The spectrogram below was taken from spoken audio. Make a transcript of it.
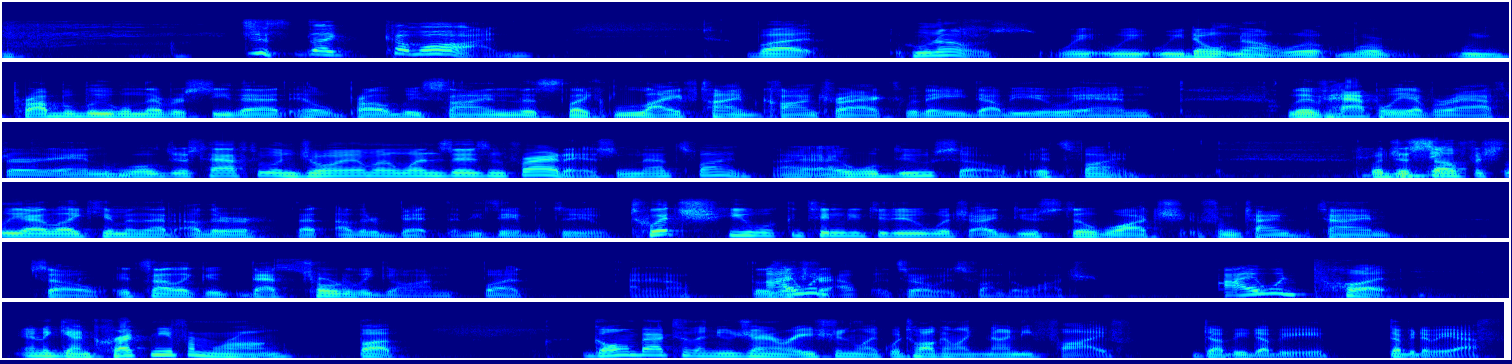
Just like come on. But who knows? We we we don't know. We're, we're we probably will never see that. He'll probably sign this like lifetime contract with AEW and live happily ever after. And we'll just have to enjoy him on Wednesdays and Fridays, and that's fine. I, I will do so. It's fine. But just selfishly, I like him in that other that other bit that he's able to do. Twitch, he will continue to do, which I do still watch from time to time. So it's not like it, that's totally gone, but I don't know. Those I extra would, outlets are always fun to watch. I would put, and again, correct me if I'm wrong, but going back to the new generation, like we're talking like 95 WWE, WWF.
